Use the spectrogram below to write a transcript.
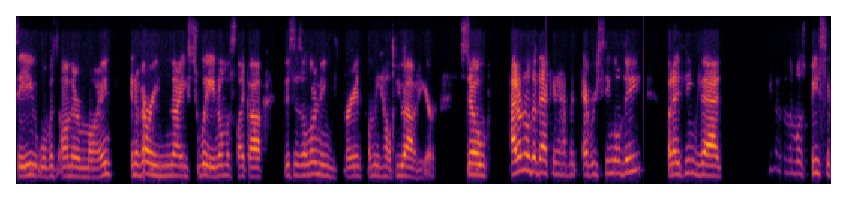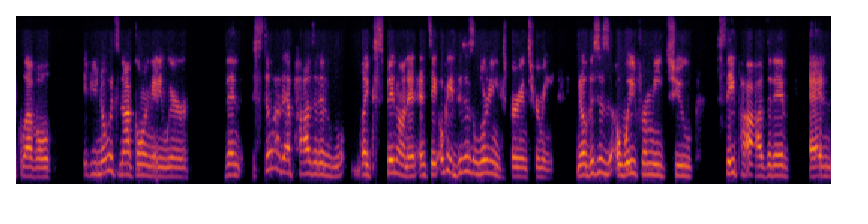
say what was on their mind in a very nice way and almost like a this is a learning experience. Let me help you out here. So i don't know that that can happen every single day but i think that even on the most basic level if you know it's not going anywhere then still have that positive like spin on it and say okay this is a learning experience for me. You know this is a way for me to stay positive and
